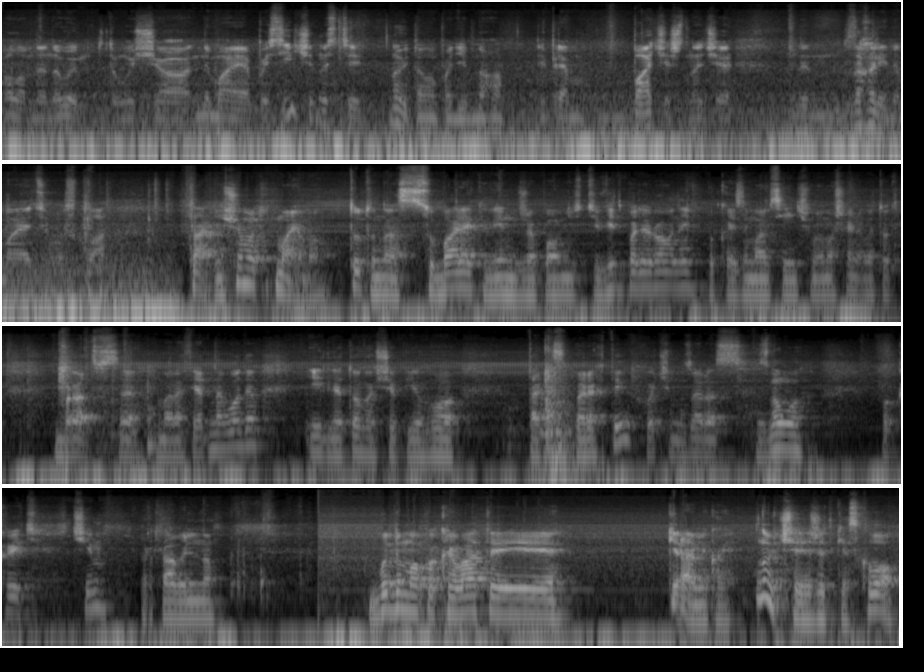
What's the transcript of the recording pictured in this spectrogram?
головне новим, тому що немає посіченості, ну і тому подібного. Ти прям бачиш, наче взагалі немає цього скла. Так, і що ми тут маємо? Тут у нас Субарік, він вже повністю відполірований, поки я займався іншими машинами. Тут брат все марафет наводив. І для того, щоб його так зберегти, хочемо зараз знову покрити чим? Правильно. Будемо покривати керамікою. Ну, чи жидке скло.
